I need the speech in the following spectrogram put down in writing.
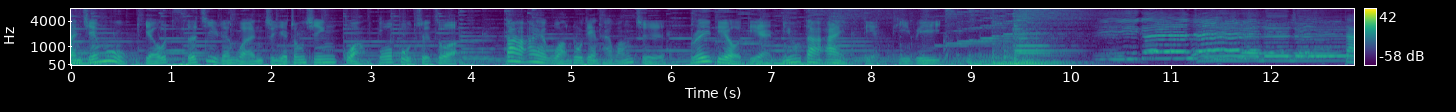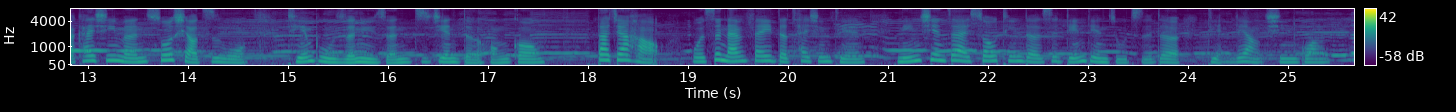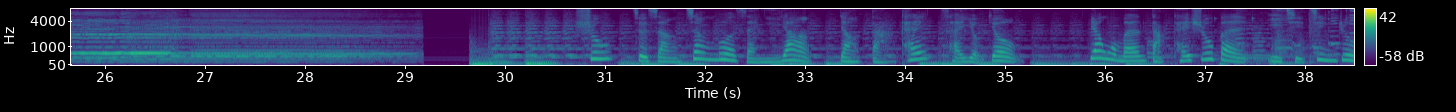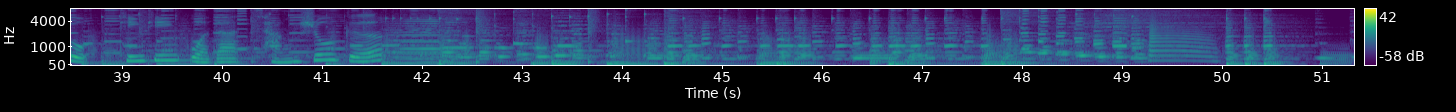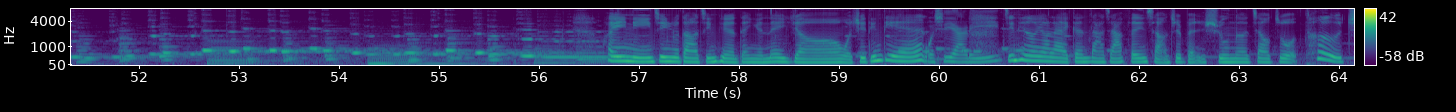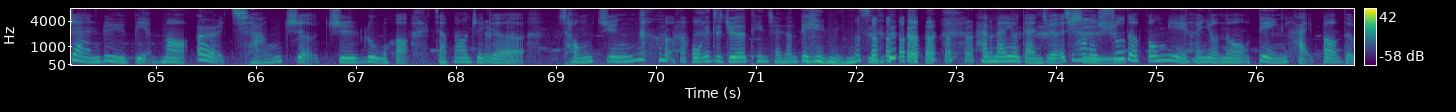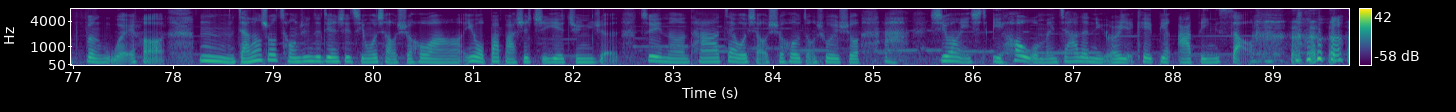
本节目由慈济人文职业中心广播部制作，大爱网络电台网址 radio 点 new 大爱点 tv。打开心门，缩小自我，填补人与人之间的鸿沟。大家好，我是南非的蔡心田。您现在收听的是点点主持的《点亮星光》。书就像降落伞一样，要打开才有用。让我们打开书本，一起进入，听听我的藏书阁。迎您进入到今天的单元内容，我是点点，我是雅黎。今天呢，要来跟大家分享这本书呢，叫做《特战绿扁帽二强者之路》哈，讲到这个。从军，我一直觉得听起来像电影名字，还蛮有感觉，而且他的书的封面也很有那种电影海报的氛围哈。嗯，讲到说从军这件事情，我小时候啊，因为我爸爸是职业军人，所以呢，他在我小时候总是会说啊，希望以以后我们家的女儿也可以变阿兵嫂。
